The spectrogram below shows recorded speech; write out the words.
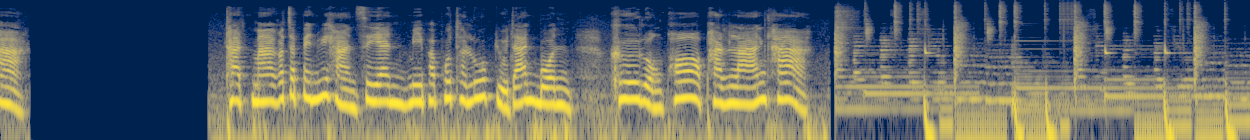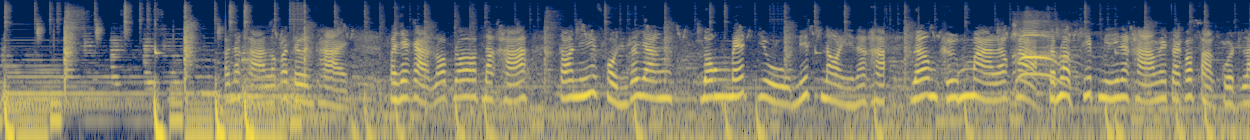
ค่ะ ถัดมาก็จะเป็นวิหารเซียนมีพระพุทธรูปอยู่ด้านบน คือหลวงพ่อพันล้านค่ะแล้วนะคะแล้วก็เดินถ่ายบรรยากาศรอบๆนะคะ ตอนนี้ฝนก็ยังลงเม็ดอยู่นิดหน่อยนะคะ เริ่มครึ้มมาแล้วค่ะสำหรับคลิปนี้นะคะแม่จ้าก็ฝากกดไล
